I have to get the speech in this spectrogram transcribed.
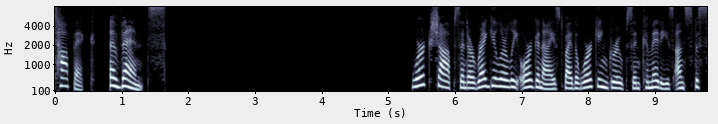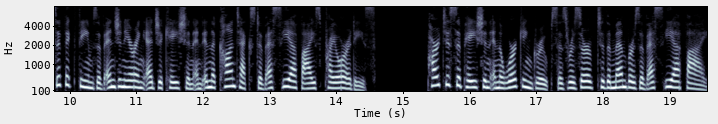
Topic: Events. Workshops and are regularly organized by the working groups and committees on specific themes of engineering education and in the context of SEFI's priorities. Participation in the working groups is reserved to the members of SEFI.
